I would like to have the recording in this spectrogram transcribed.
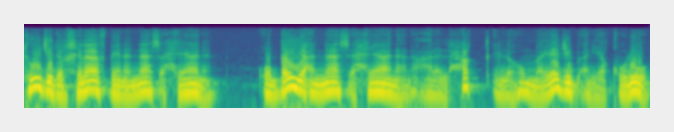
توجد الخلاف بين الناس أحيانا وتضيع الناس أحيانا على الحق اللي هم يجب أن يقولوه.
